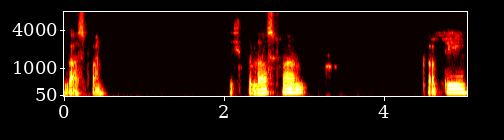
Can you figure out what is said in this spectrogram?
last one. This is the last one. Copy.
